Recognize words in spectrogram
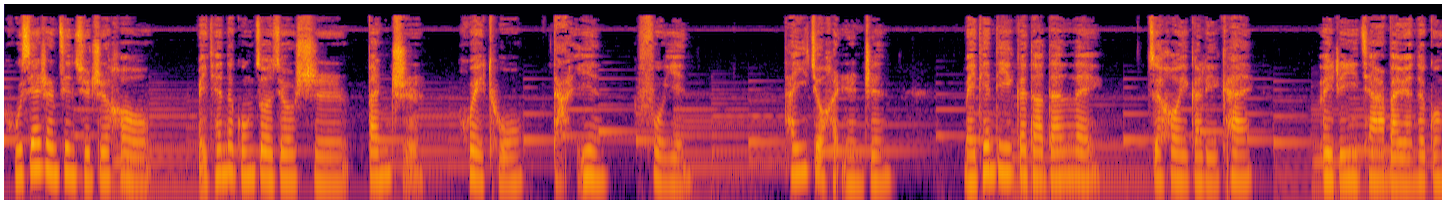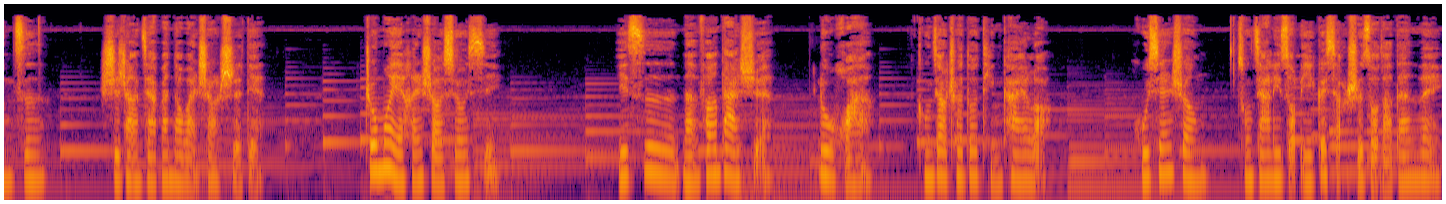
胡先生进去之后，每天的工作就是搬纸、绘图、打印、复印。他依旧很认真，每天第一个到单位，最后一个离开，为着一千二百元的工资，时常加班到晚上十点。周末也很少休息。一次南方大雪，路滑，公交车都停开了。胡先生从家里走了一个小时，走到单位，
